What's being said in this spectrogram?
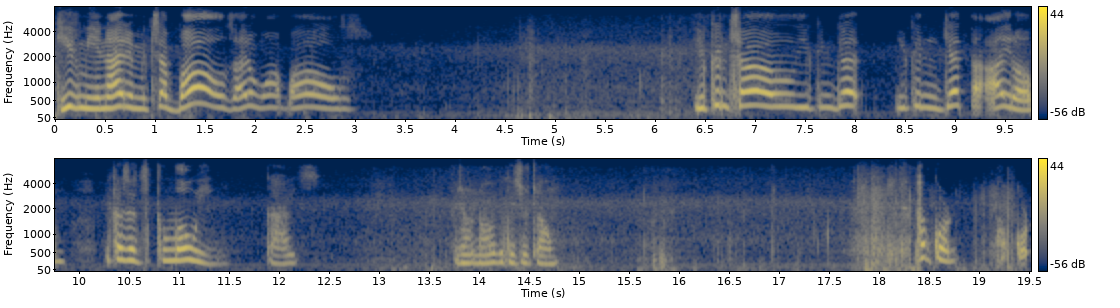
Give me an item except balls. I don't want balls. You can tell you can get you can get the item because it's glowing, guys. If you don't know because you're dumb. Popcorn. Popcorn.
